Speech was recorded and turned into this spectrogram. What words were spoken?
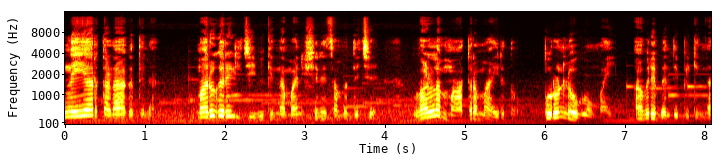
നെയ്യാർ തടാകത്തിന് മറുകരയിൽ ജീവിക്കുന്ന മനുഷ്യരെ സംബന്ധിച്ച് വള്ളം മാത്രമായിരുന്നു പുറം ലോകവുമായി അവരെ ബന്ധിപ്പിക്കുന്ന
